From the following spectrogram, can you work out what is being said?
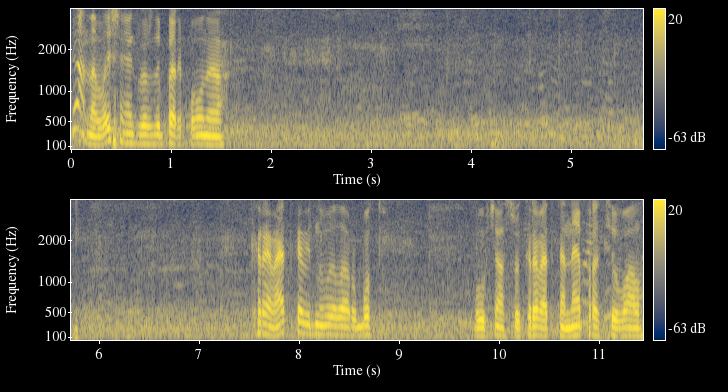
Я на вишень, як завжди, переповнена. Креветка відновила роботу. Був час, що креветка не працювала.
